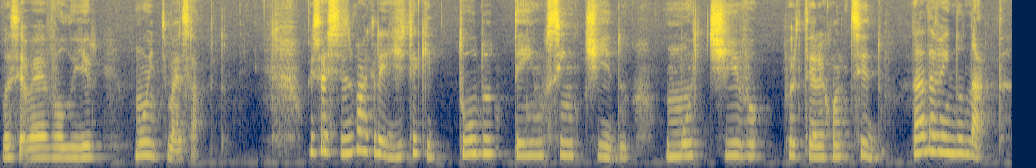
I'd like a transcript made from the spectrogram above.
você vai evoluir muito mais rápido. O estoicismo acredita que tudo tem um sentido, um motivo por ter acontecido. Nada vem do nada.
